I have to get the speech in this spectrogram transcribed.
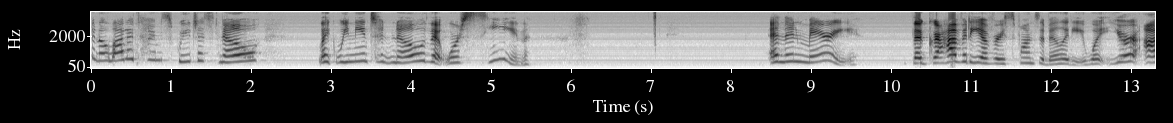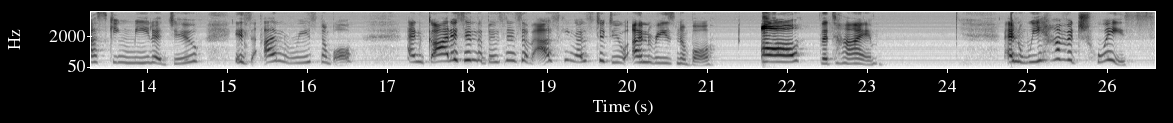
And a lot of times we just know, like, we need to know that we're seen. And then Mary, the gravity of responsibility. What you're asking me to do is unreasonable. And God is in the business of asking us to do unreasonable all the time. And we have a choice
